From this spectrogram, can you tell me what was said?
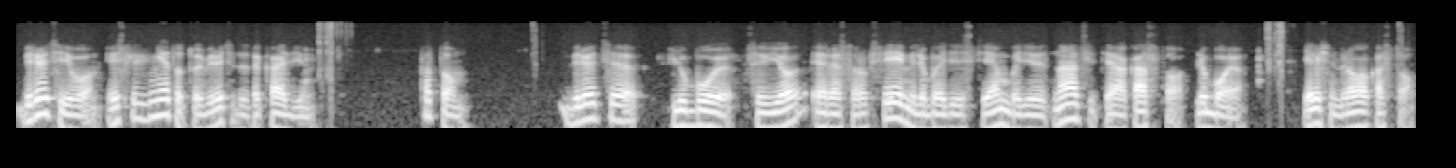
Берете его. Если нету, то берете ДТК-1. Потом берете любое цевьё РС-47 или Б-10М, Б-19 и АК-100. Любое. Я лично беру АК-100.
